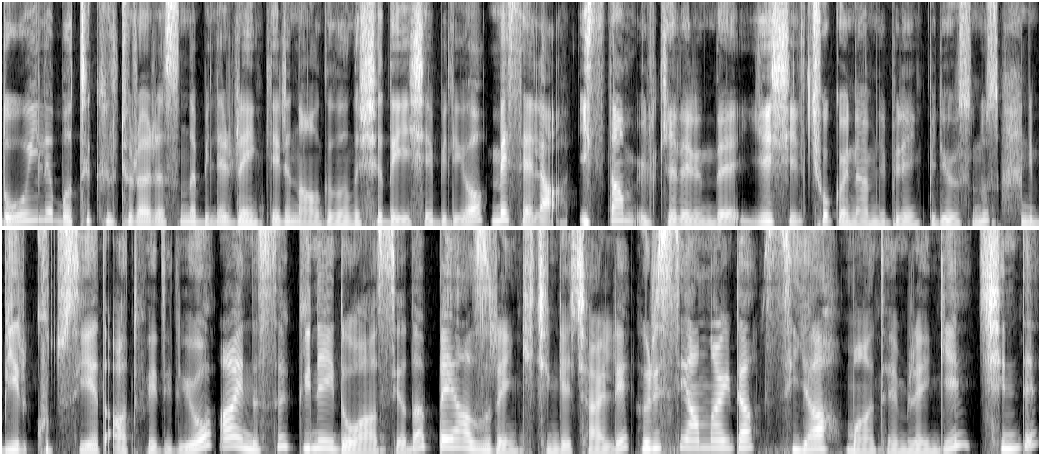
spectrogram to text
doğu ile batı kültürü arasında bile renklerin algılanışı değişebiliyor. Mesela İslam ülkelerinde yeşil çok önemli bir renk biliyorsunuz. Hani bir kutsiyet atfediliyor. Aynısı Güneydoğu Asya'da beyaz renk için geçerli. Hristiyanlarda siyah matem rengi, Çin'de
